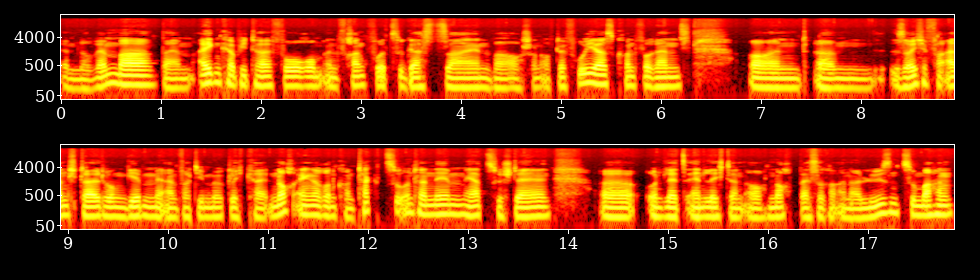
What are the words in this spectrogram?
im November beim Eigenkapitalforum in Frankfurt zu Gast sein, war auch schon auf der Frühjahrskonferenz und ähm, solche Veranstaltungen geben mir einfach die Möglichkeit, noch engeren Kontakt zu Unternehmen herzustellen äh, und letztendlich dann auch noch bessere Analysen zu machen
